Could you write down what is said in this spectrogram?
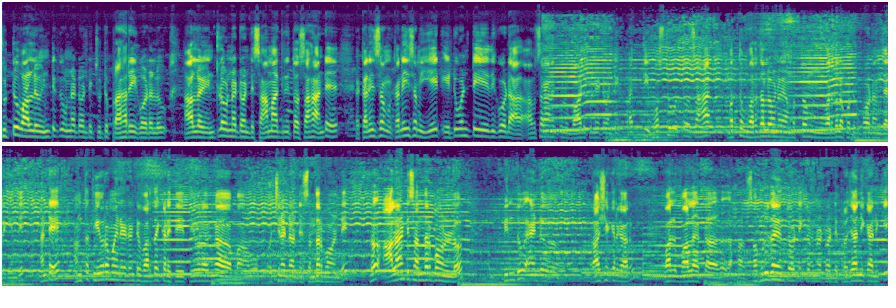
చుట్టూ వాళ్ళు ఇంటికి ఉన్నటువంటి చుట్టూ ప్రహరీ గోడలు వాళ్ళ ఇంట్లో ఉన్నటువంటి సామాగ్రితో సహా అంటే కనీసం కనీసం ఏ ఎటువంటిది కూడా అవసరానికి వాడుకునేటువంటి ప్రతి వస్తువుతో సహా మొత్తం వరదలోనే మొత్తం వరదలో కొట్టుకుపోవడం జరిగింది. అంటే అంత తీవ్రమైనటువంటి వరద ఇక్కడ తీవ్రంగా వచ్చినటువంటి సందర్భం అండి. సో అలాంటి సందర్భంలో బిందు అండ్ రాజశేఖర్ గారు వాళ్ళు వాళ్ళ యొక్క సహృదయంతో ఇక్కడ ఉన్నటువంటి ప్రజానికానికి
